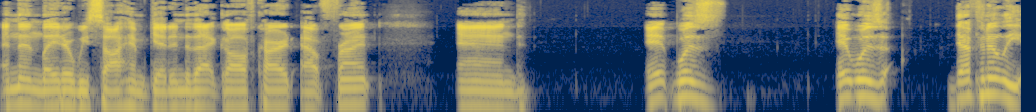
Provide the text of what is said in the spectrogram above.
And then later we saw him get into that golf cart out front, and it was it was definitely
